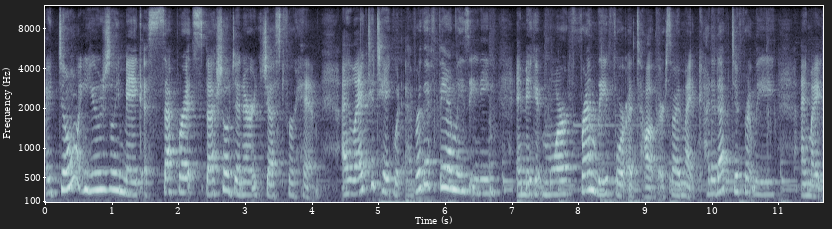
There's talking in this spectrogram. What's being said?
I don't usually make a separate special dinner just for him. I like to take whatever the family's eating and make it more friendly for a toddler. So I might cut it up differently, I might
